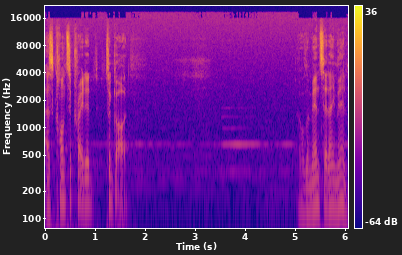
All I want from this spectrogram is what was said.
as consecrated to God. All the men said, Amen.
